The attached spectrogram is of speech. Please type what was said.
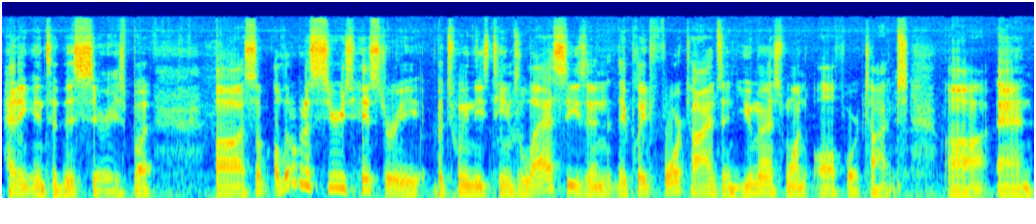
heading into this series. But uh, so a little bit of series history between these teams. Last season, they played four times, and UMass won all four times. Uh, and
